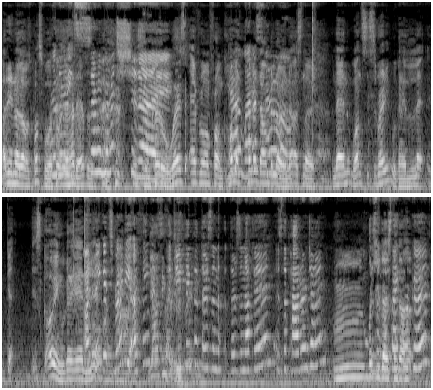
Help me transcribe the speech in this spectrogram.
I didn't know that was possible. I We're thought they had it so everywhere. much This is today. incredible. Where's everyone from? Comment, let comment us down below. Let us know. And then once this is ready, we're gonna let get this going. We're gonna get it. I lit. think it's ready. I think. Yeah, I think do you think ready. that there's an there's enough in? Is the pattern done? Mm, what Does do you guys look think? like we're good?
